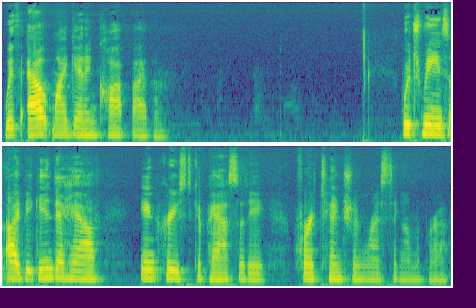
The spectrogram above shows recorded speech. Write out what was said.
without my getting caught by them. Which means I begin to have increased capacity for attention resting on the breath.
